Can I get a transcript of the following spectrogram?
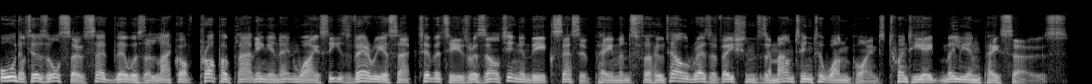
Auditors also said there was a lack of proper planning in NYC's various activities resulting in the excessive payments for hotel reservations amounting to 1.28 million pesos.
